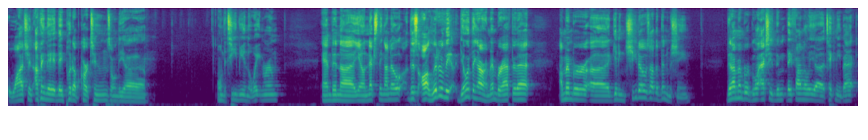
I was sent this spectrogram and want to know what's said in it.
watching. I think they they put up cartoons on the uh on the TV in the waiting room, and then uh, you know next thing I know, this all literally the only thing I remember after that, I remember uh, getting Cheetos out of the vending machine then I remember going. Actually, they finally uh, take me back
